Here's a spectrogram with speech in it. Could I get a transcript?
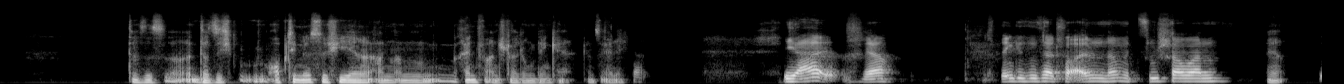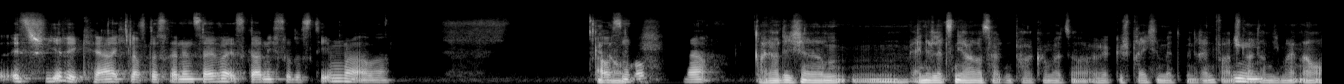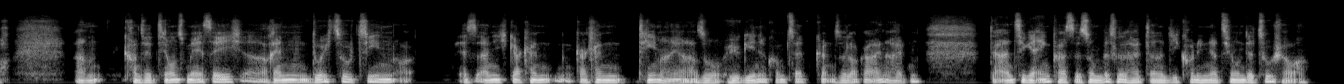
dass es, äh, dass ich optimistisch hier an, an Rennveranstaltungen denke, ganz ehrlich. Ja. Ja. Ich denke, es ist halt vor allem ne, mit Zuschauern ja. ist schwierig. Ja, ich glaube, das Rennen selber ist gar nicht so das Thema, aber genau. außenrum, ja. Da hatte ich ähm, Ende letzten Jahres halt ein paar äh, Gespräche mit, mit Rennveranstaltern, mhm. die meinten auch, ähm, konzeptionsmäßig äh, Rennen durchzuziehen, ist eigentlich gar kein, gar kein Thema, ja. Also Hygienekonzept könnten sie locker einhalten. Der einzige Engpass ist so ein bisschen halt äh, die Koordination der Zuschauer.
